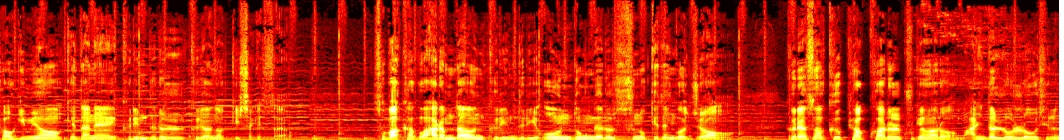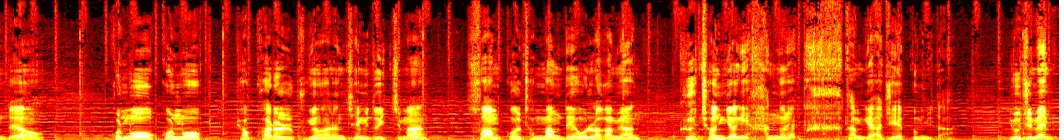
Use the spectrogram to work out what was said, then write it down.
벽이며 계단에 그림들을 그려 넣기 시작했어요. 소박하고 아름다운 그림들이 온 동네를 수놓게 된 거죠. 그래서 그 벽화를 구경하러 많이들 놀러 오시는데요. 골목골목 벽화를 구경하는 재미도 있지만 수암골 전망대에 올라가면 그 전경이 한눈에 다 담겨 아주 예쁩니다. 요즘엔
